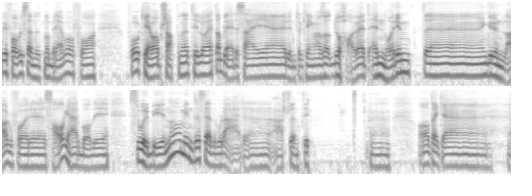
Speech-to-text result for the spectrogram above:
vi får vel sende ut noen brev og få, få kebabsjappene til å etablere seg eh, rundt omkring. Altså, du har jo et enormt eh, grunnlag for eh, salg her, både i storbyene og mindre steder hvor det er, eh, er studenter. Eh, og da tenker jeg ja,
